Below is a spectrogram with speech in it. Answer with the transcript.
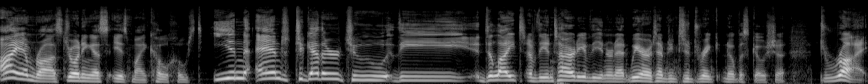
I am Ross. Joining us is my co host Ian, and together, to the delight of the entirety of the internet, we are attempting to drink Nova Scotia dry.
